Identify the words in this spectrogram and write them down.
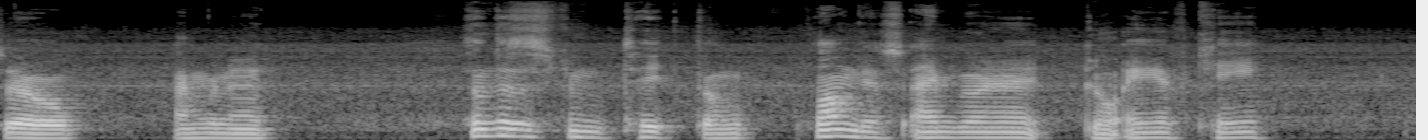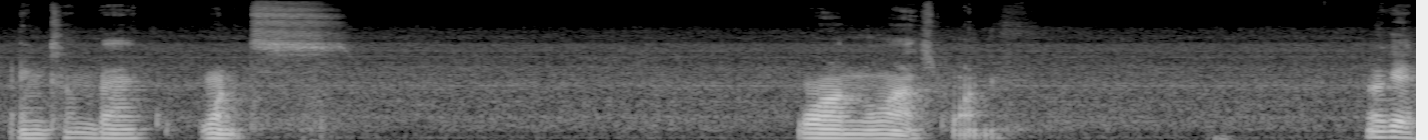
So, I'm gonna, since this is gonna take the longest, I'm gonna go AFK and come back once we're on the last one. Okay.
